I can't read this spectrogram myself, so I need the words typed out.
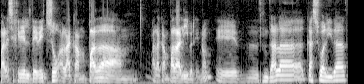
para exigir el derecho a la acampada a la acampada libre, ¿no? Eh, da la casualidad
